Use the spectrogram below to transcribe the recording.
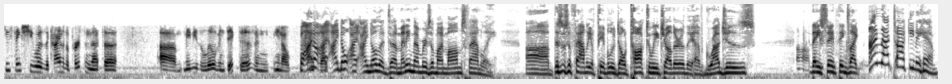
you think she was the kind of a person that. uh um, maybe he's a little vindictive, and you know. Well, I know, I, I don't, I, I know that uh, many members of my mom's family, uh, this is a family of people who don't talk to each other. They have grudges. Uh-huh. They say things like, I'm not talking to him.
